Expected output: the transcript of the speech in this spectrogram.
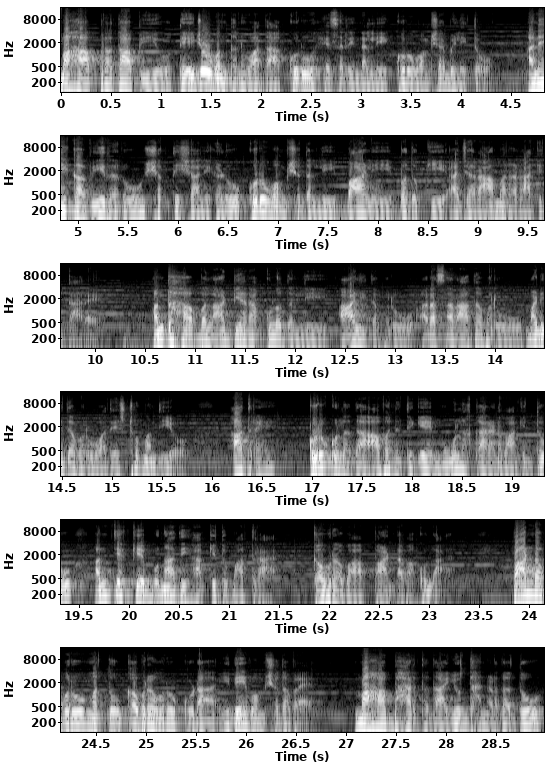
ಮಹಾಪ್ರತಾಪಿಯು ತೇಜೋವಂತನೂ ಆದ ಕುರು ಹೆಸರಿನಲ್ಲಿ ಕುರುವಂಶ ಬೆಳೀತು ಅನೇಕ ವೀರರು, ಶಕ್ತಿಶಾಲಿಗಳು ಕುರುವಂಶದಲ್ಲಿ ಬಾಳಿ, ಬದುಕಿ ಅಜರಾಮರರಾಗಿದ್ದಾರೆ. ಅಂತಹ ಬಲಾಢ್ಯರ ಕುಲದಲ್ಲಿ ಆಳಿದವರು, ಅರಸರಾದವರು, ಮಡಿದವರು ಅದೆಷ್ಟೋ ಮಂದಿಯೋ. ಆದರೆ ಕುರುಕುಲದ ಅವನತಿಗೆ ಮೂಲ ಕಾರಣವಾಗಿದ್ದು ಅಂತ್ಯಕ್ಕೆ ಬುನಾದಿ ಹಾಕಿದ್ದು ಮಾತ್ರ ಕೌರವ ಪಾಂಡವ ಕುಲ. ಪಾಂಡವರು ಮತ್ತು ಕೌರವರು ಕೂಡ ಇದೇ ವಂಶದವರೇ. ಮಹಾಭಾರತದ ಯುದ್ಧ ನಡೆದದ್ದು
